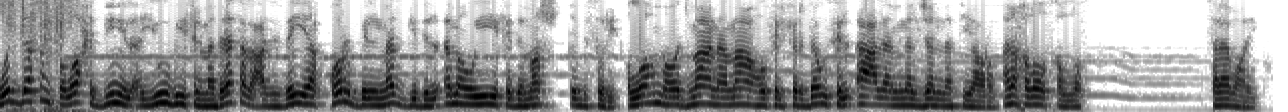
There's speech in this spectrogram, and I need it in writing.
واتدفن صلاح الدين الأيوبي في المدرسة العزيزية قرب المسجد الأموي في دمشق بسوريا. اللهم واجمعنا معه في الفردوس الأعلى من الجنة يا رب. أنا خلاص خلصت. سلام عليكم.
